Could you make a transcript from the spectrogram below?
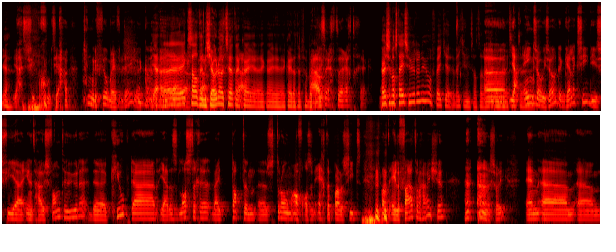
Ja. ja, supergoed. Ja. Misschien moet je de film even delen. Kan- Ja, eh, ik zal het in de ja. show notes zetten, Ja. kan, je, kan, je, kan je dat even Ja, bekijken. dat is echt, eh, echt te gek. Kan je ze nog steeds huren nu, of weet je, weet je niet wat er op dit Eh, moment ja, het, eh, één sowieso. De Galaxy, die is via in het huis van te huren. De Cube, daar, ja, dat is het lastige. Wij tapten eh, stroom af als een echte parasiet van het elevatorhuisje. Sorry. En, ehm, ehm,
